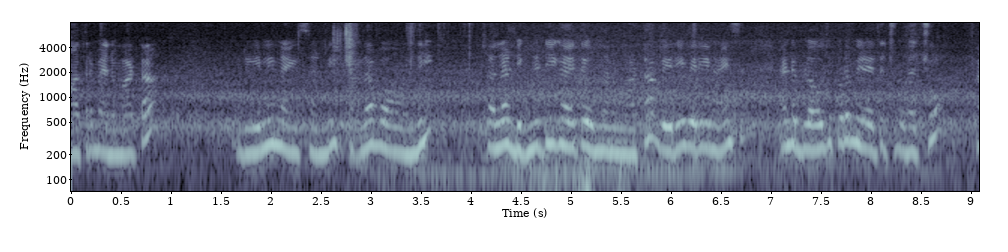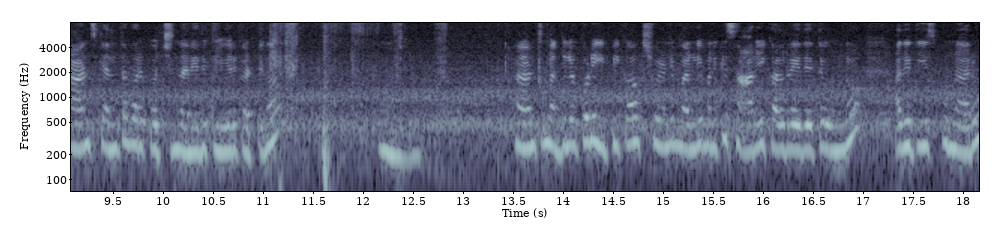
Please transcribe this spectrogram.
మాత్రమే అనమాట రియలీ నైస్ అండి. చాలా బాగుంది. చాలా డిగ్నిటీగా అయితే ఉందన్నమాట. Very very nice and blouse కూడా మీరైతే చూడొచ్చు. హ్యాండ్స్కి ఎంత వరకు వచ్చింది అనేది క్లియర్ కట్గా హ్యాండ్స్ మధ్యలో కూడా ఈ పికాక్స్ చూడండి. మళ్ళీ మనకి సారీ కలర్ ఏదైతే ఉందో అది తీసుకున్నారు.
